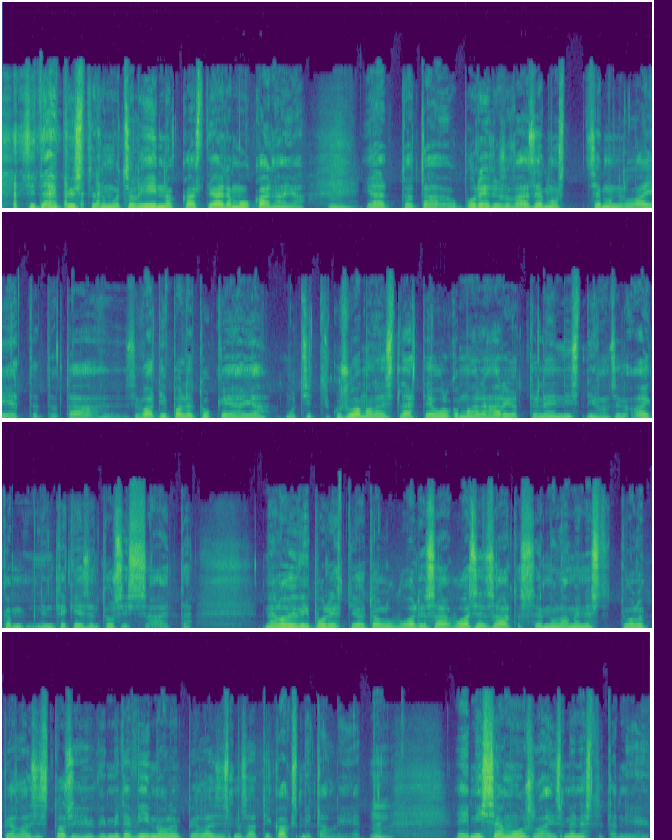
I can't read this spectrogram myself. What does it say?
sitä ei pystynyt, mutta se oli innokkaasti aina mukana. Ja, mm, ja tota, purjehdus on vähän semmoista, semmoinen laji, että tota, se vaatii paljon tukea, ja, mutta sitten kun suomalaiset lähtee ulkomaille harjoittelemaan, niin niillä on se aika, niin ne tekee sen tosissaan, että Meillä on hyviä purjehtijoita ollut vuoden, vuosien saatossa ja me ollaan menestytty olympialaisissa tosi hyvin. Miten viime olympialaisissa me saatiin kaksi mitallia. Että, mm. ei missään muussa lajissa menestytä niin hyvin.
